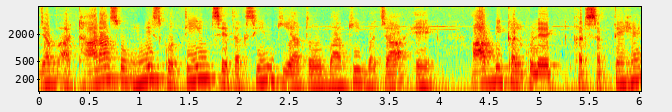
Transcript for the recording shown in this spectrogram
जब 1819 को तीन से तकसीम किया तो बाकी बचा एक। आप भी कैलकुलेट कर सकते हैं।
